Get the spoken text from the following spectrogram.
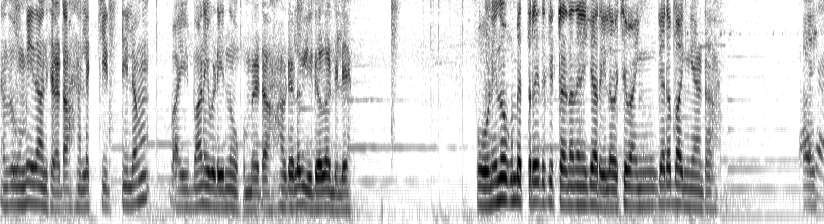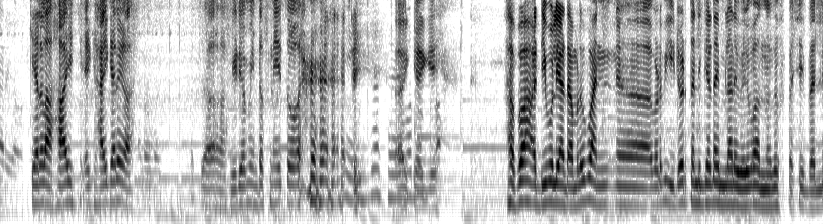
ഞാൻ സൂം ചെയ്ത് കാണിച്ചു കേട്ടോ നല്ല കിട്ടിലും വൈബാണ് ഇവിടെ നിന്ന് നോക്കുമ്പോൾ കേട്ടോ അവിടെയുള്ള വീഡിയോകൾ കണ്ടില്ലേ ഫോണിൽ നോക്കുമ്പോൾ എത്ര ഇത് കിട്ടണമെന്ന് എനിക്ക് അറിയില്ല പക്ഷെ ഭയങ്കര ഭംഗിയാണ് കേട്ടോ കേരള ഹായ് एक हाय करेगा अच्छा वीडियो में इंटरेस्ट नहीं तो ഓക്കെ ഓക്കെ അപ്പോൾ അടിപൊളിയാണ് നമ്മൾ വൻ ഇവിടെ വീഡിയോ എടുത്തിരിക്കുന്ന ടൈമിലാണ് ഇവർ വന്നത്. പക്ഷേ ഇവരിൽ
